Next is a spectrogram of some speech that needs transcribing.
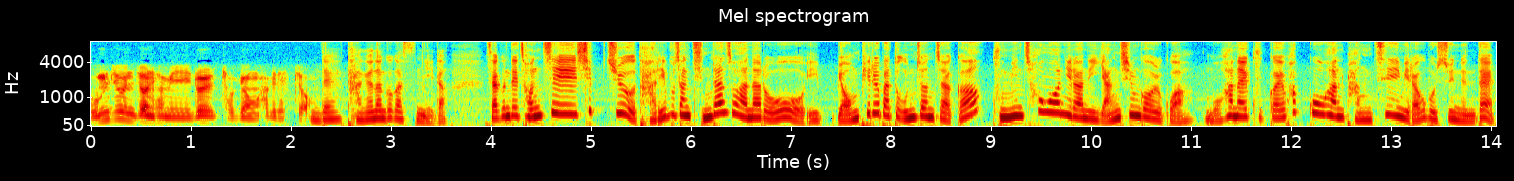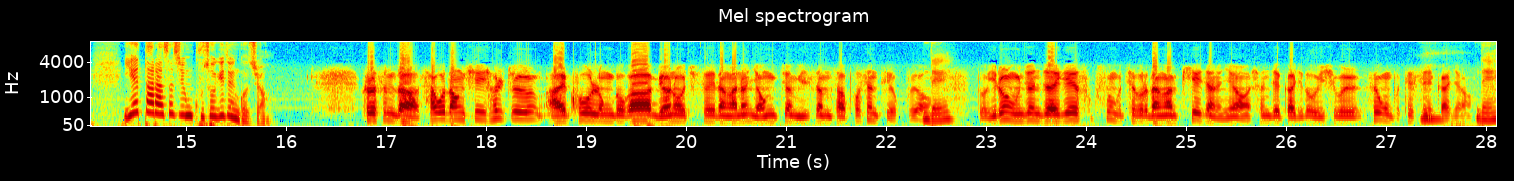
음주운전 혐의를 적용하게 됐죠. 네, 당연한 것 같습니다. 자, 근데 전치 10주 다리 부상 진단서 하나로 이 면피를 받은 운전자가 국민 청원이라는 이 양심 거울과 뭐 하나의 국가의 확고한 방침이라고 볼 수 있는데 이에 따라서 지금 구속이 된 거죠. 그렇습니다. 사고 당시 혈중 알코올 농도가 면허 취소에 당하는 0.134%였고요. 네. 또 이런 운전자에게 속수무책으로 당한 피해자는요. 현재까지도 의식을 회복 못했으니까요. 네.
